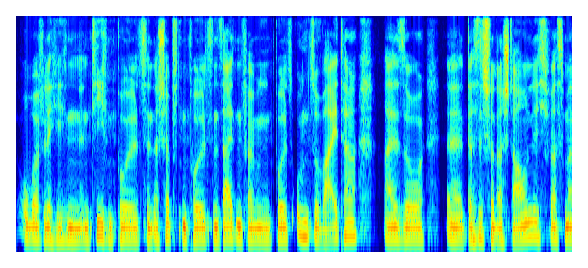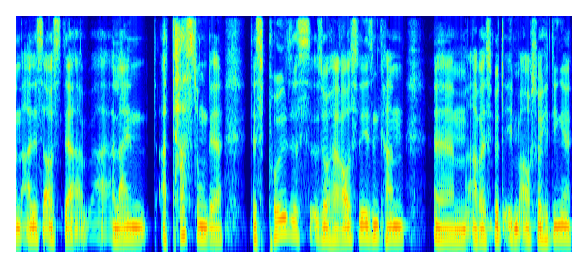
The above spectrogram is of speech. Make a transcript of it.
oberflächlichen, einen tiefen Puls, einen erschöpften Puls, einen seitenförmigen Puls und so weiter. Also äh, das ist schon erstaunlich, was man alles aus der allein Ertastung der, des Pulses so herauslesen kann. Ähm, aber es wird eben auch solche Dinge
